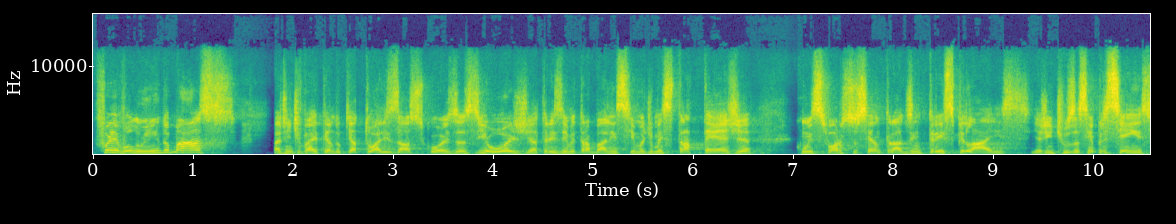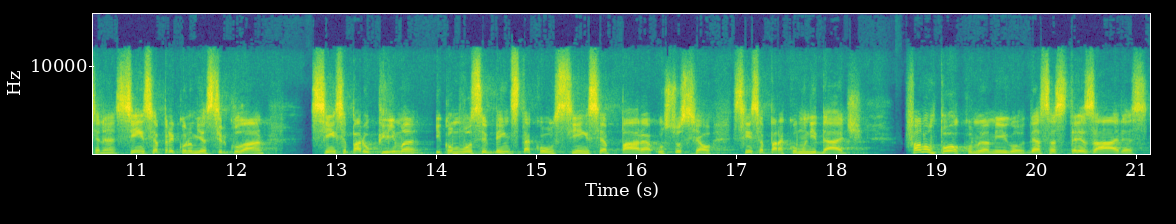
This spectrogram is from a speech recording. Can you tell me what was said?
Foi evoluindo, mas a gente vai tendo que atualizar as coisas e hoje a 3M trabalha em cima de uma estratégia com esforços centrados em três pilares. E a gente usa sempre ciência, né? Ciência para a economia circular, ciência para o clima e, como você bem destacou, ciência para o social, ciência para a comunidade. Fala um pouco, meu amigo, dessas três áreas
